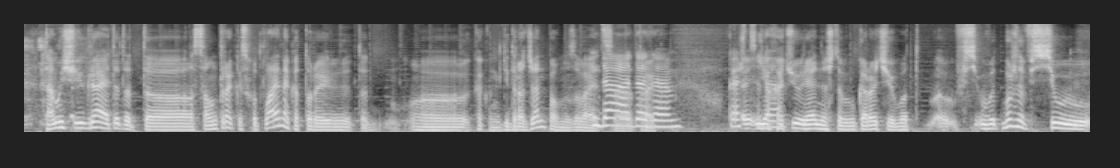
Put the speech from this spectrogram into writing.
Там еще играет этот э, саундтрек из Хотлайна, который, это, э, как он, Гидроджен, по-моему, называется. Да, да, трек. да. Кажется, Я да. хочу реально, чтобы, короче, вот, всю- вот можно всю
